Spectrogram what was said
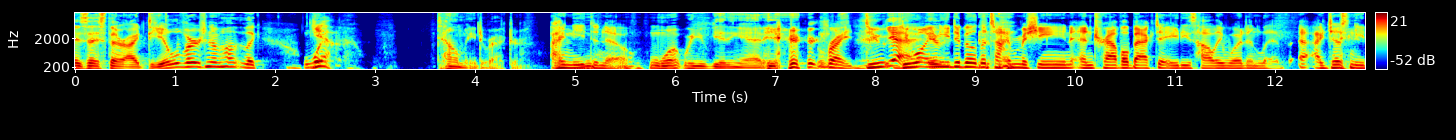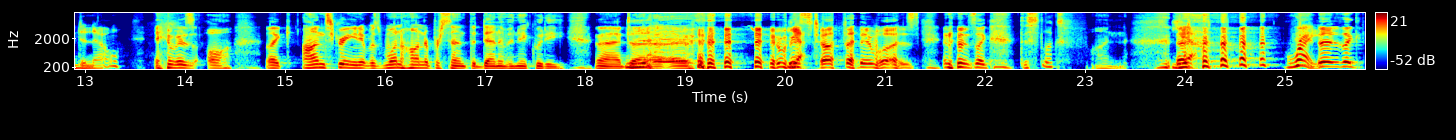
is this their ideal version of Hollywood? Like, what, Yeah. Tell me, director. I need to know. What were you getting at here? Right. Do Yeah, do I it- need to build a time machine and travel back to 80s Hollywood and live? I I just need to know. It was all like on screen. It was one hundred percent the den of iniquity that uh, we Yeah. thought that it was, and it was like this looks fun. Yeah. Right. There's like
